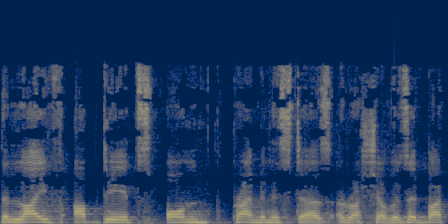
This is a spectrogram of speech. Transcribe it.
the live updates on Prime Minister's Russia visit. But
